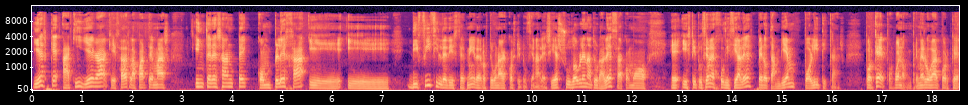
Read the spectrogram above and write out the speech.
Y es que aquí llega quizás la parte más interesante, compleja y, difícil de discernir de los tribunales constitucionales y es su doble naturaleza como eh, instituciones judiciales pero también políticas. ¿Por qué? Pues bueno, en primer lugar porque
